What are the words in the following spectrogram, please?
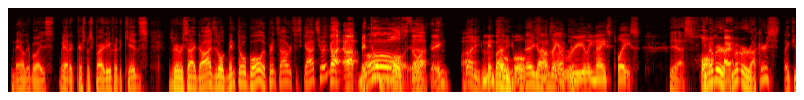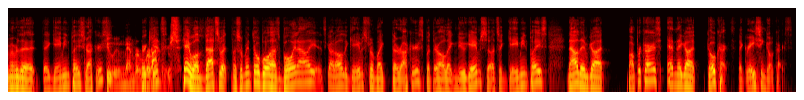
Nailed her, boys. We had a Christmas party for the kids. It was Riverside Dodge at Old Minto Bowl in Prince Albert, Saskatchewan. Shut up. Minto Oh, Bowl still yeah. a thing? Wow. Buddy. Minto buddy, Bowl there you go. sounds like a really nice place. Yes. Oh, do you remember I- remember Ruckers? Like do you remember the, the gaming place Ruckers? Do you remember For kids? Okay, well, that's what the Minto Bowl has a bowling alley. It's got all the games from like the Ruckers, but they're all like new games. So it's a gaming place. Now they've got bumper cars and they got go karts, like racing go karts.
